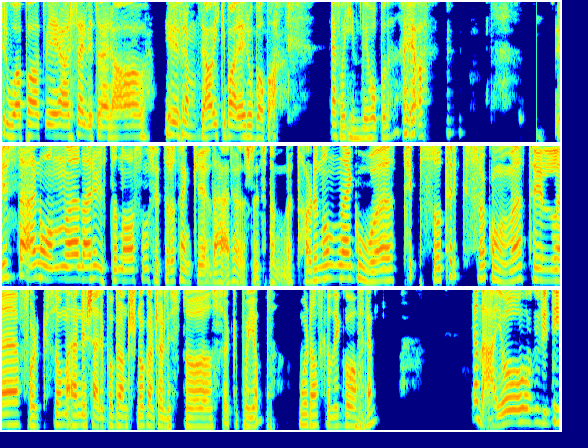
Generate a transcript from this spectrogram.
troa på at vi har servitører i fremtida, og ikke bare roboter. Jeg får inderlig håpe det. Ja. Hvis det er noen eh, der ute nå som sitter og tenker det her høres litt spennende ut, har du noen eh, gode tips og triks å komme med til eh, folk som er nysgjerrig på bransjen og kanskje har lyst til å søke på jobb? Hvordan skal de gå frem? Ja, det er jo De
